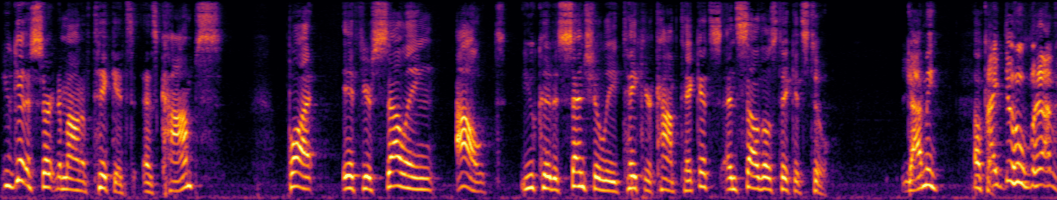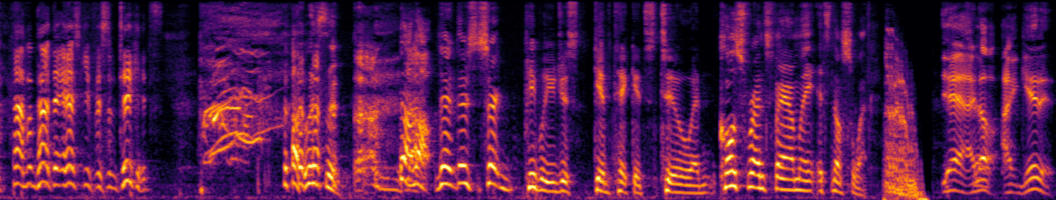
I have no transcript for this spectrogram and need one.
you get a certain amount of tickets as comps, but if you're selling out, you could essentially take your comp tickets and sell those tickets too. Got me? Okay. I do, but I'm, I'm about to ask you for some tickets. Listen, no, no. There, there's certain people you just give tickets to, and close friends, family. It's no sweat. Yeah, I know. I get it.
